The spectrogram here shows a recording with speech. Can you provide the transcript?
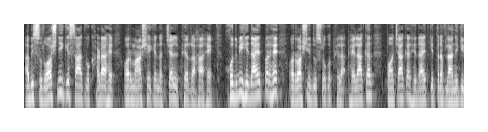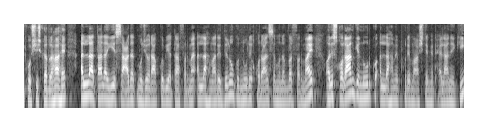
اب اس روشنی کے ساتھ وہ کھڑا ہے اور معاشرے کے اندر چل پھر رہا ہے۔ خود بھی ہدایت پر ہے اور روشنی دوسروں کو پھیلا پھیلا کر پہنچا کر ہدایت کی طرف لانے کی کوشش کر رہا ہے۔ اللہ تعالیٰ یہ سعادت مجھے اور آپ کو بھی عطا فرمائے۔ اللہ ہمارے دلوں کو نور قرآن سے منور فرمائے اور اس قرآن کے نور کو اللہ ہمیں پورے معاشرے میں پھیلانے کی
